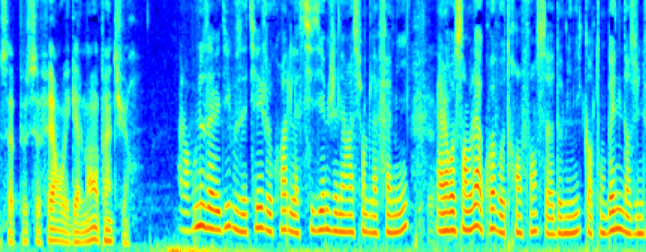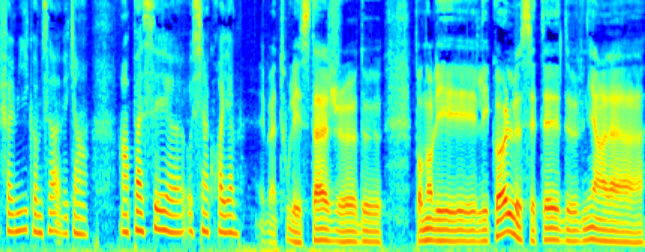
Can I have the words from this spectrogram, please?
ça peut se faire également en peinture. Alors vous nous avez dit que vous étiez, je crois, de la sixième génération de la famille. Elle ressemblait à quoi votre enfance, Dominique, quand on baigne dans une famille comme ça, avec un, un passé euh, aussi incroyable? Eh ben, tous les stages de pendant l'école, c'était de venir à la,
